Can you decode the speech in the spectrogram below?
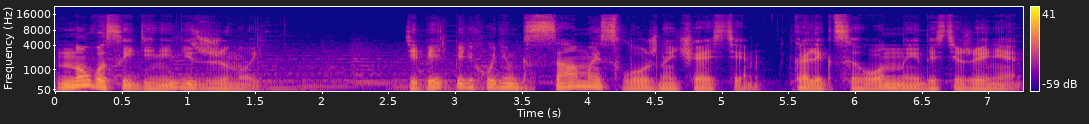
но воссоединились с женой. Теперь переходим к самой сложной части – коллекционные достижения.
